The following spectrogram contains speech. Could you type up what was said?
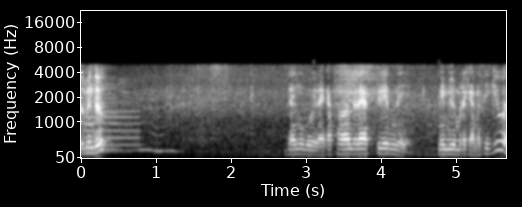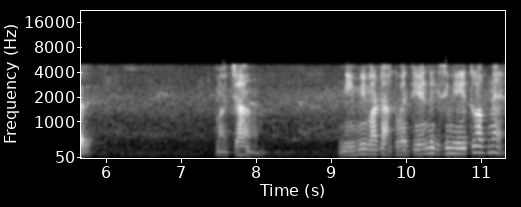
දුමින්දු දැන් ඔබ වෙන එකක් හදන්න ලෑස්ති වෙන්නේ නිමි උඹට කැමති කිව්වද මචං නිමි මට අකමැති වෙන්න කිසිම හේතුවක් නැහැ.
